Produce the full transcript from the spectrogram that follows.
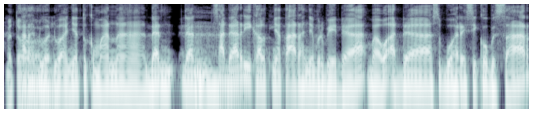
Betul. Arah dua-duanya tuh ke mana dan dan Hmm. sadari kalau ternyata arahnya berbeda bahwa ada sebuah resiko besar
